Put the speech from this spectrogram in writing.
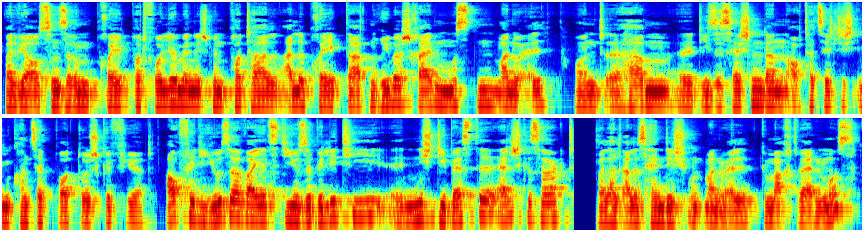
weil wir aus unserem Projekt Portfolio Management Portal alle Projektdaten rüberschreiben mussten, manuell und äh, haben äh, diese Session dann auch tatsächlich im Concept Board durchgeführt. Auch für die User war jetzt die Usability äh, nicht die beste, ehrlich gesagt weil halt alles händisch und manuell gemacht werden muss,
